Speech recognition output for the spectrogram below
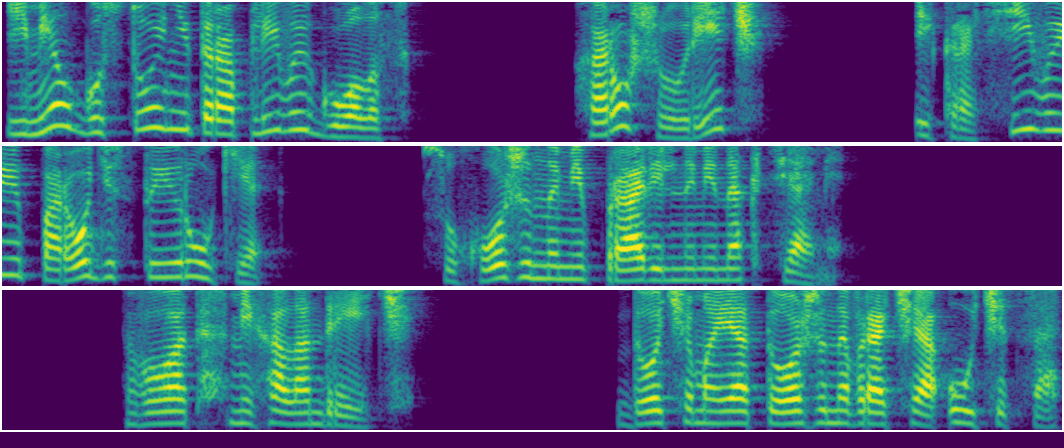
имел густой неторопливый голос, хорошую речь и красивые породистые руки с ухоженными правильными ногтями. «Вот, Михаил Андреевич, доча моя тоже на врача учится»,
